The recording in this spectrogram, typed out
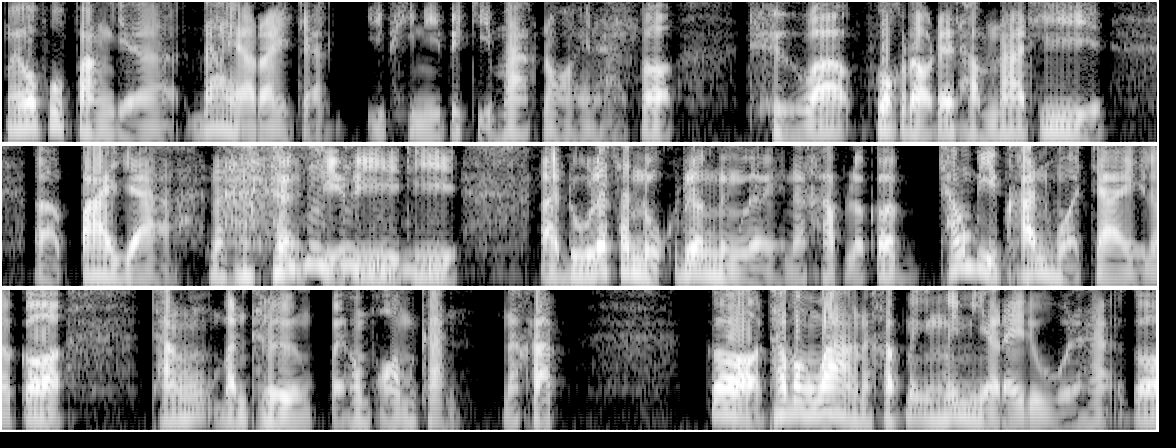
ไม่ว่าผู้ฟังจะได้อะไรจากอีพีนี้ไปกี่มากน้อยนะฮะก็ถือว่าพวกเราได้ทำหน้าที่เอ่อป้ายยานะซีรีส์ที่อะดูแลวสนุกเรื่องหนึ่งเลยนะครับ แล้วก็ทั้งบีบคั้นหัวใจแล้วก็ทั้งบันเทิงไปพร้อม ๆ กันนะครับ ก็ถ้าว่างๆนะครับยังไม่มีอะไรดูนะฮะก็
